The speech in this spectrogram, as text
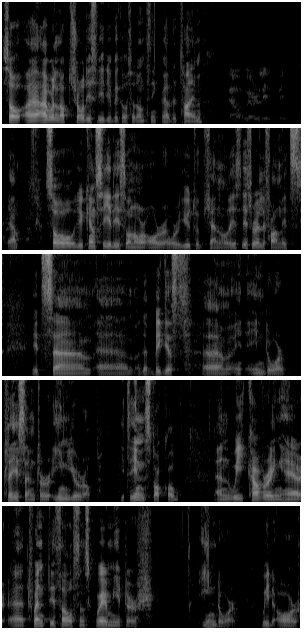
So I I will not show this video because I don't think we have the time. No, we're a little bit. Yeah. So you can see this on our, our, our YouTube channel. It's, it's really fun. It's, it's um, um, the biggest um, indoor play center in Europe. It's in Stockholm, and we covering here uh, 20,000 square meters indoor with our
